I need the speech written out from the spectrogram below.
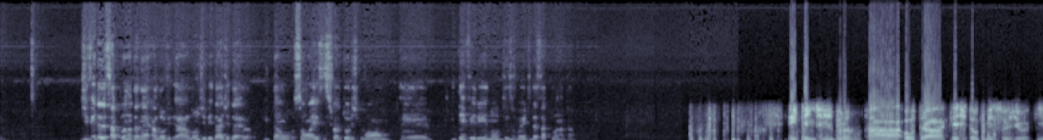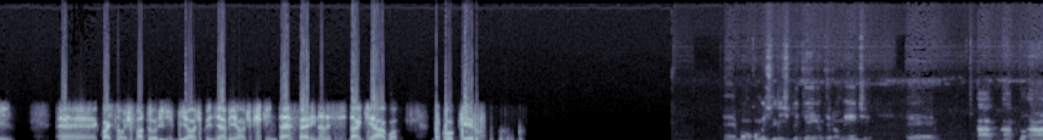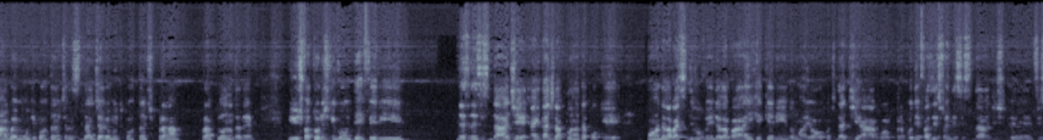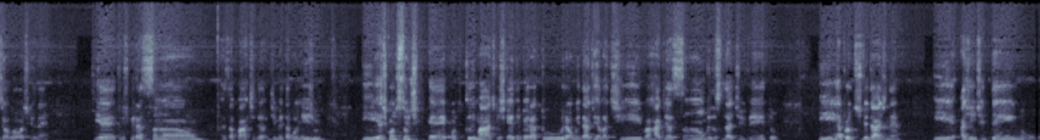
de vida dessa planta, né? a, longevidade dela. Então, são esses fatores que vão é, interferir no desenvolvimento dessa planta. Entendi, Bruno. A outra questão que me surgiu aqui é, quais são os fatores bióticos e abióticos que interferem na necessidade de água do coqueiro? É, bom, como eu lhe expliquei anteriormente, é, a, a, a, água é muito importante, a necessidade de água é muito importante para a planta, né? E os fatores que vão interferir nessa necessidade é a idade da planta, porque quando ela vai se desenvolvendo, ela vai requerendo maior quantidade de água para poder fazer suas necessidades é, fisiológicas, né? Que é transpiração, essa parte de metabolismo, e as condições é, climáticas, que é a temperatura, a umidade relativa, a radiação, velocidade de vento e a produtividade, né? E a gente tem no,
